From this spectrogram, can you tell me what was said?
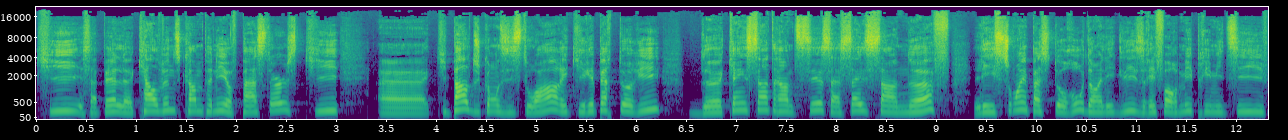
qui s'appelle Calvin's Company of Pastors, qui, euh, qui parle du consistoire et qui répertorie de 1536 à 1609 les soins pastoraux dans l'Église réformée primitive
